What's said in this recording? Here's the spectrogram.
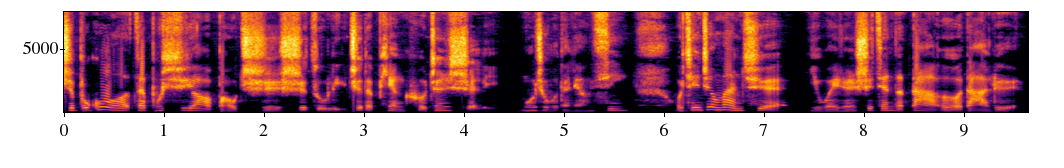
只不过在不需要保持十足理智的片刻真实里，摸着我的良心，我千真万确以为人世间的大恶大劣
